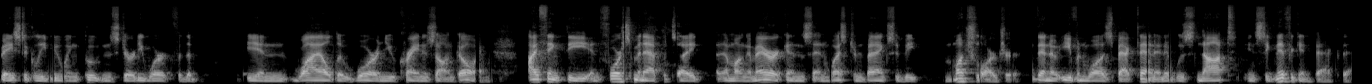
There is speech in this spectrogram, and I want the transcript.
basically doing Putin's dirty work for the in while the war in Ukraine is ongoing. I think the enforcement appetite among Americans and Western banks would be much larger than it even was back then, and it was not insignificant back then.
